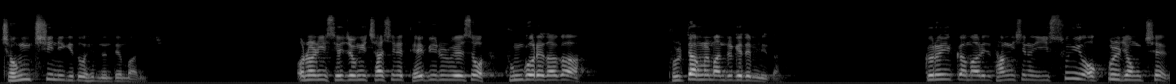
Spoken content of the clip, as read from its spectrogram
정치인이기도 했는데 말이죠. 어느 날 이 세종이 자신의 대비를 위해서 궁궐에다가 불당을 만들게 됩니다. 그러니까 말이죠. 당신은 이 숭유 억불 정책,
